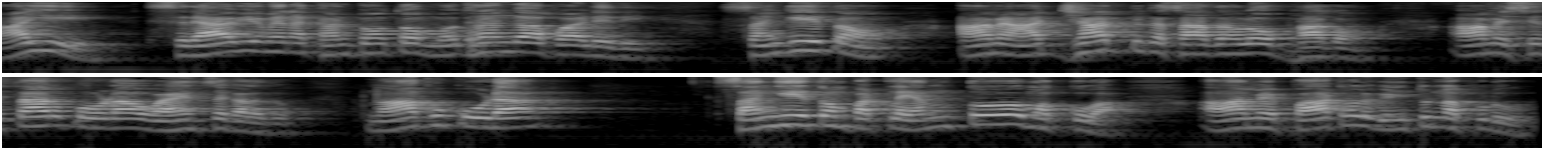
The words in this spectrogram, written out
ఆయి శ్రావ్యమైన కంఠంతో మధురంగా పాడేది. సంగీతం ఆమె ఆధ్యాత్మిక సాధనలో భాగం. ఆమె సితారు కూడా వాయించగలదు. నాకు కూడా సంగీతం పట్ల ఎంతో మక్కువ. ఆమె పాటలు వింటున్నప్పుడు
